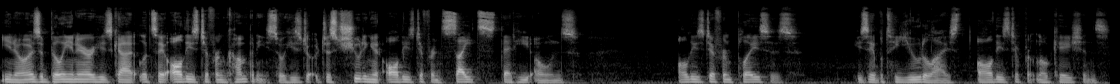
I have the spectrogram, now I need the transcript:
you know, as a billionaire, he's got, let's say, all these different companies. So he's just shooting at all these different sites that he owns, all these different places. He's able to utilize all these different locations.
